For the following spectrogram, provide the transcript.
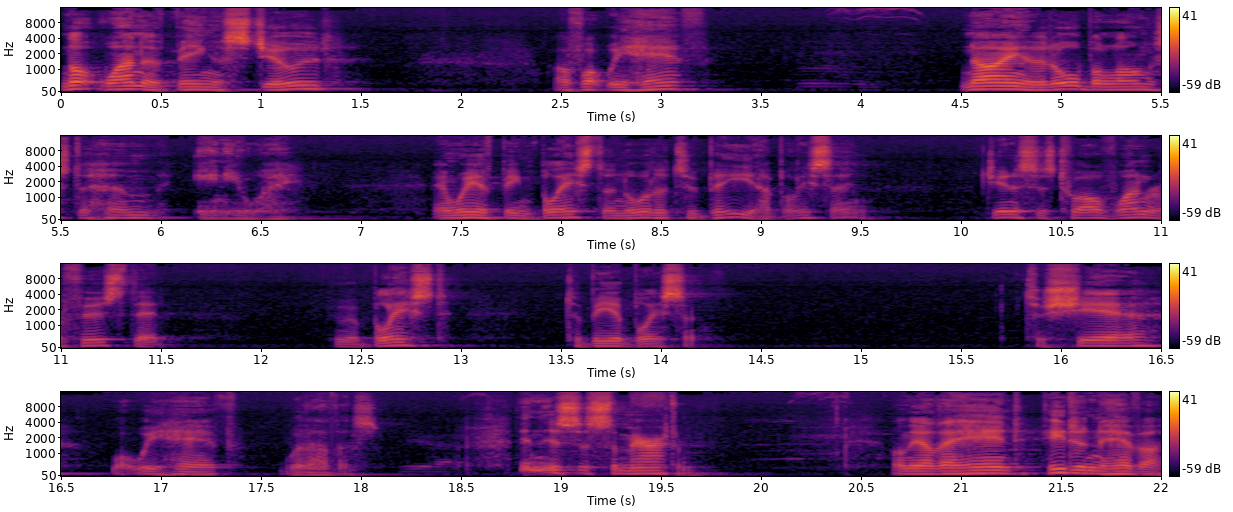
not one of being a steward of what we have, knowing that it all belongs to Him anyway. And we have been blessed in order to be a blessing. Genesis 12:1 refers to that. We are blessed to be a blessing, to share what we have with others. Yeah. Then there's the Samaritan. On the other hand, he didn't have a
